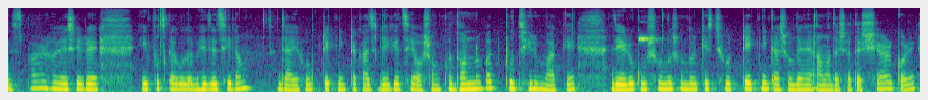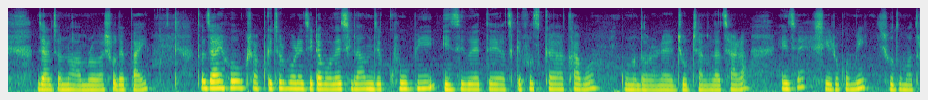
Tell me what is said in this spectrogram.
ইন্সপায়ার হয়ে সেরে এই ফুচকাগুলো ভেজেছিলাম। যাই হোক টেকনিকটা কাজে লেগেছে। অসংখ্য ধন্যবাদ পুচির মাকে যে এরকম সুন্দর সুন্দর কিছু টেকনিক আসলে আমাদের সাথে শেয়ার করে, যার জন্য আমরাও আসলে পাই। তো যাই হোক সব কিছুর পরে যেটা বলেছিলাম যে খুবই ইজি ওয়েতে আজকে ফুচকা খাব। কোনো ধরনের জোট ঝামেলা ছাড়া। এই যে সেরকমই শুধুমাত্র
